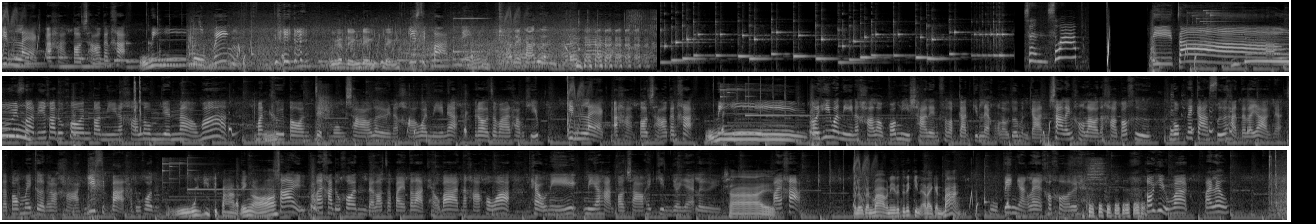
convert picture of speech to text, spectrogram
กินแหลกอาหารตอนเช้ากันค่ะโอ้ นี่หมูปิ้ง แล้วก็เด้งเด้งเด้ง20 บาท นี่ หาแม่ค้าด้วย ดีจ้าอุ้ยสวัสดีค่ะทุกคนตอนนี้นะคะ ลมเย็นหนาวมาก มันคือตอน7โมงเช้าเลยนะคะ วันนี้เนี่ยเราจะมาทำคลิป กินแหลกอาหารตอนเช้ากันค่ะโอ้โดยที่วันนี้นะคะ เราก็มีชาเลนจ์สำหรับการกินแหลกของเราด้วยเหมือนกันชาเลนจ์ของเรานะคะก็คืองบในการซื้ออาหารแต่ละอย่างเนี่ยจะต้องไม่เกินราคา 20 บาทค่ะทุกคนโหยี่สิบบาทเองเหรอ ใช่ไปค่ะทุกคนเดี๋ยวเราจะไปตลาดแถวบ้านนะคะ เพราะว่าแถวนี้มีอาหารตอนเช้าให้กินเยอะแยะเลย ใช่ไปค่ะมาดูกันว่าวันนี้เราจะได้กินอะไรกันบ้าง หมูปิ้งอย่างแรกเขาขอเลยโอ้โหเขาหิวมาก ไปเร็ว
